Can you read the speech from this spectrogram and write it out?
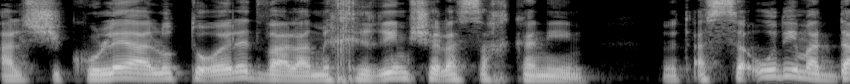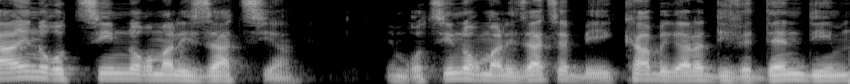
על שיקולי העלות תועלת ועל המחירים של השחקנים. זאת אומרת, הסעודים עדיין רוצים נורמליזציה. הם רוצים נורמליזציה בעיקר בגלל הדיבידנדים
